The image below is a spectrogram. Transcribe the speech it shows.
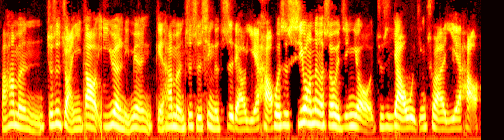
把他们就是转移到医院里面，给他们支持性的治疗也好，或者是希望那个时候已经有就是药物已经出来了也好，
